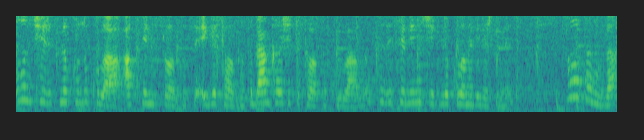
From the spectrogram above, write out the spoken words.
Bunun içerisinde kuzu kulağı, Akdeniz salatası, Ege salatası. Ben karışık bir salata kullandım. Siz istediğiniz şekilde kullanabilirsiniz. Salatamıza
